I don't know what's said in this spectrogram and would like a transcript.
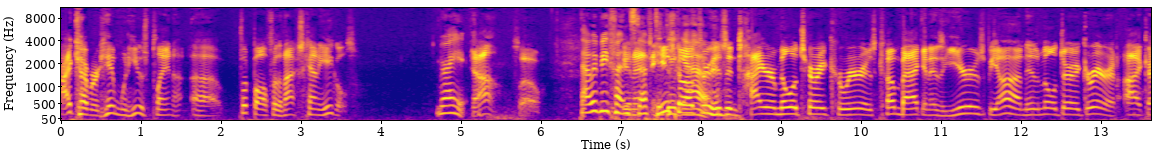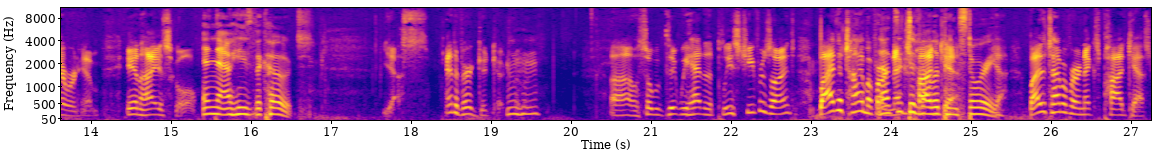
I covered him when he was playing uh, football for the Knox County Eagles. Right. Yeah, so That would be fun and stuff to he's gone out. through his entire military career, has come back, and his years beyond his military career, and I covered him in high school. and now he's the coach. Yes, and a very good coach. Mm-hmm. Uh, so th- we had the police chief resigns. By the time of our That's a next developing podcast, story. Yeah, by the time of our next podcast,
